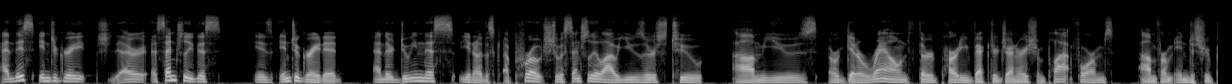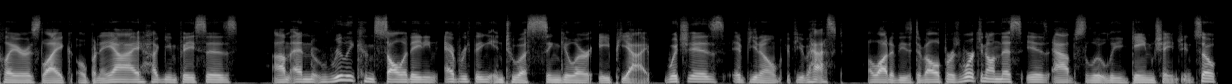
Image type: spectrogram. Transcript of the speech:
And this integrate, or essentially, this is integrated, and they're doing this, you know, this approach to essentially allow users to um, use or get around third party vector generation platforms um, from industry players like OpenAI, Hugging Faces, um, and really consolidating everything into a singular API, which is, if you know, if you've asked a lot of these developers working on this, is absolutely game changing. So,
